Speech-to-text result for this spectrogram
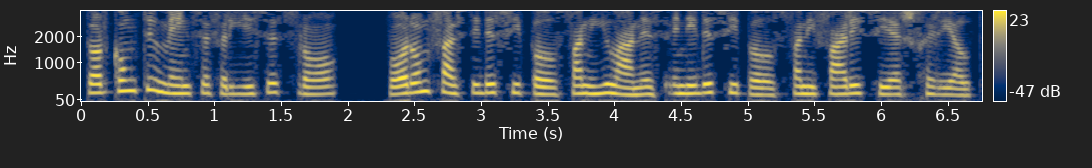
Daar komt toe mensen vir Jezus vrouw, waarom vast die disciples van Johannes en die disciples van die fariseers gereeld,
